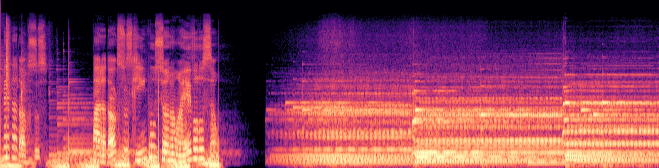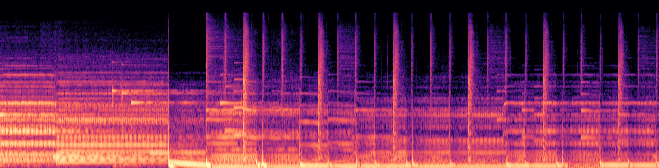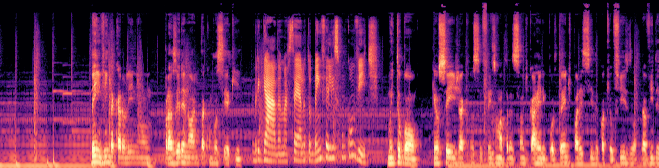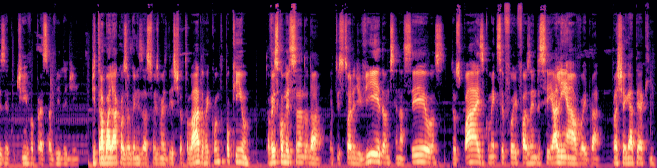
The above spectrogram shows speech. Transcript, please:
Metadoxos paradoxos que impulsionam a evolução. Bem-vinda, Caroline. Um prazer enorme estar com você aqui. Obrigada, Marcelo. Estou bem feliz com o convite. Muito bom. Eu sei já que você fez uma transição de carreira importante, parecida com a que eu fiz, do, da vida executiva para essa vida de, de trabalhar com as organizações, mas deste outro lado. Vai conta um pouquinho, talvez começando da, da tua história de vida, onde você nasceu, os teus pais, como é que você foi fazendo esse alinhavo aí para chegar até aqui.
